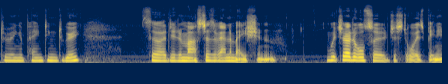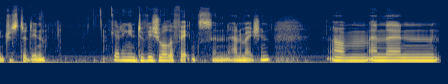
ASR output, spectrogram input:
doing a painting degree. So I did a Masters of Animation, which I'd also just always been interested in, getting into visual effects and animation. Um, and then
